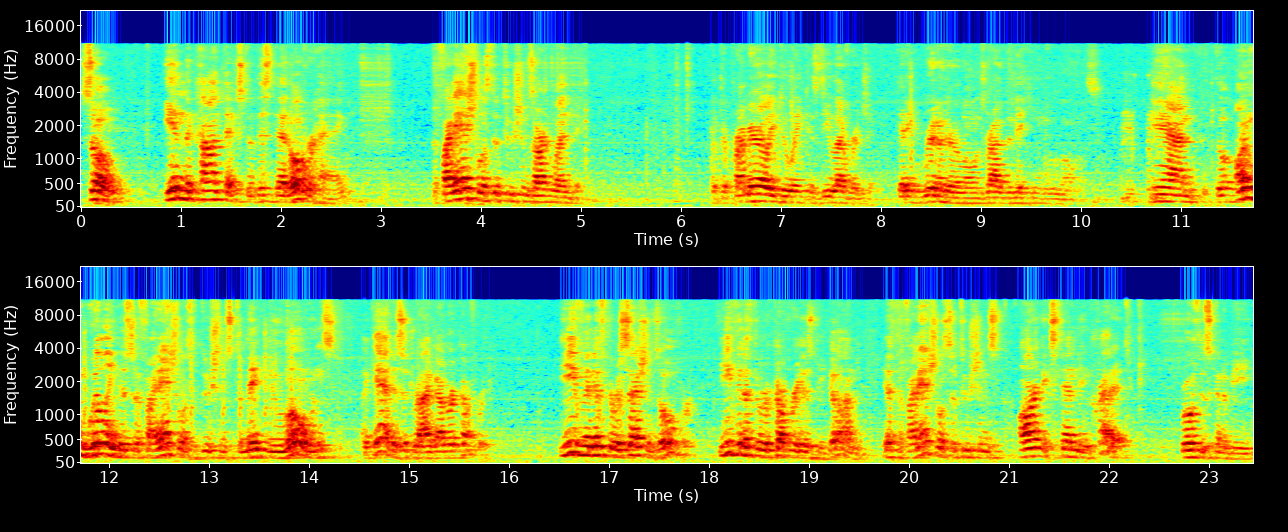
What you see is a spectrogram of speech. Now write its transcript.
So, in the context of this debt overhang, the financial institutions aren't lending. What they're primarily doing is deleveraging, getting rid of their loans rather than making new loans. And the unwillingness of financial institutions to make new loans, again, is a drag on recovery. Even if the recession's over, even if the recovery has begun, if the financial institutions aren't extending credit, growth is going to be,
